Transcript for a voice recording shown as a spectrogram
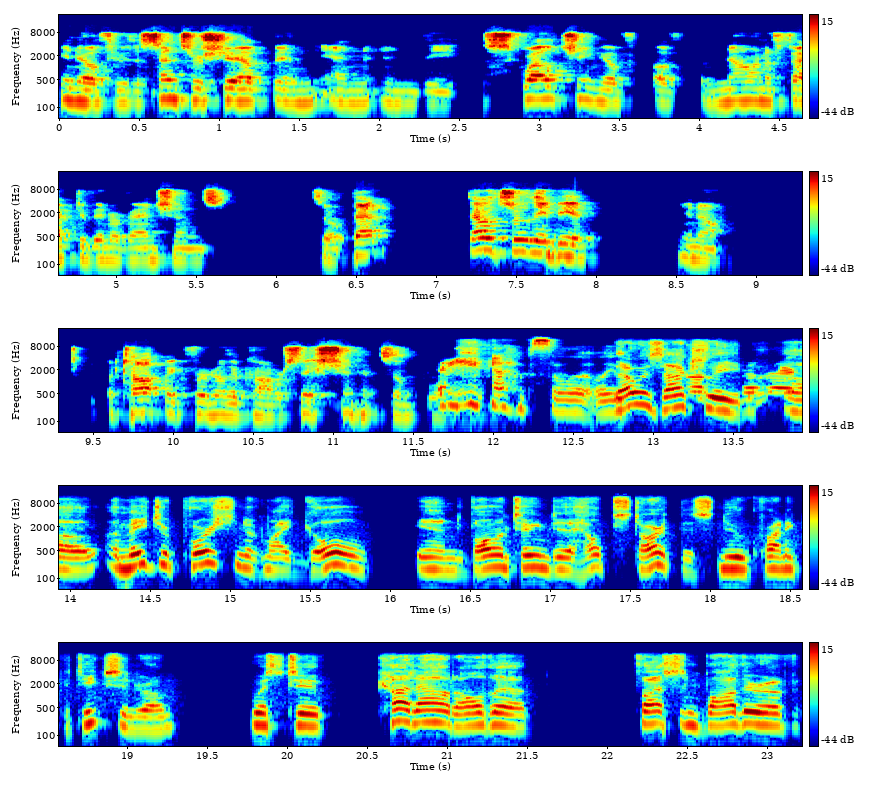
you know, through the censorship and, and, and the squelching of, of known effective interventions. So that that would certainly be a, you know, a topic for another conversation at some point. absolutely. That was actually uh, a major portion of my goal in volunteering to help start this new chronic fatigue syndrome was to cut out all the fuss and bother of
